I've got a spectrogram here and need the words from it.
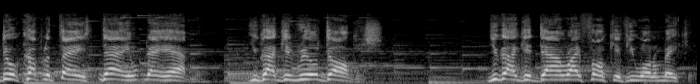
do a couple of things. That ain't, that ain't happening. You got to get real doggish. You got to get downright funky if you want to make it.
